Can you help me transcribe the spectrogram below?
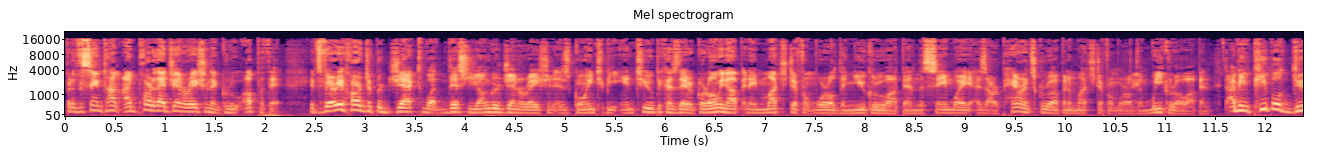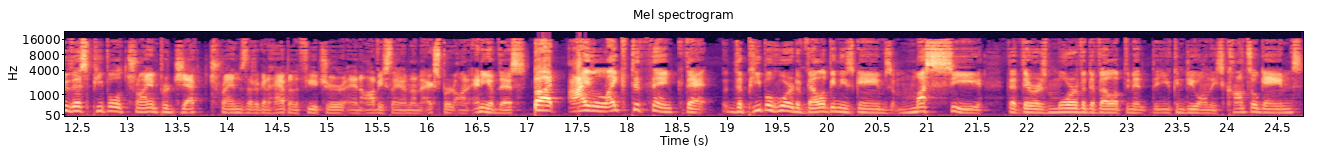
But at the same time, I'm part of that generation that grew up with it. It's very hard to project what this younger generation is going to be into because they're growing up in a much different world than you grew up in, the same way as our parents grew up in a much different world than we grew up in. I mean, people do this, people try and project trends that are going to happen in the future, and obviously I'm not an expert on any of this, but I like to think that the people who are developing these games must see that there is more of a development that you can do on these console games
